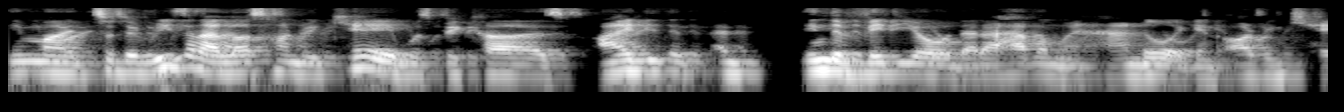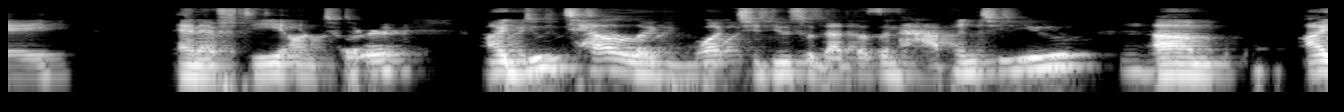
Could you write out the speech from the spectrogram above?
in my so the reason I lost 100k was because I didn't and in the video that I have on my handle again Arvin K NFT on Twitter. I do tell like what to do so that doesn't happen to you. Mm-hmm. Um, I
